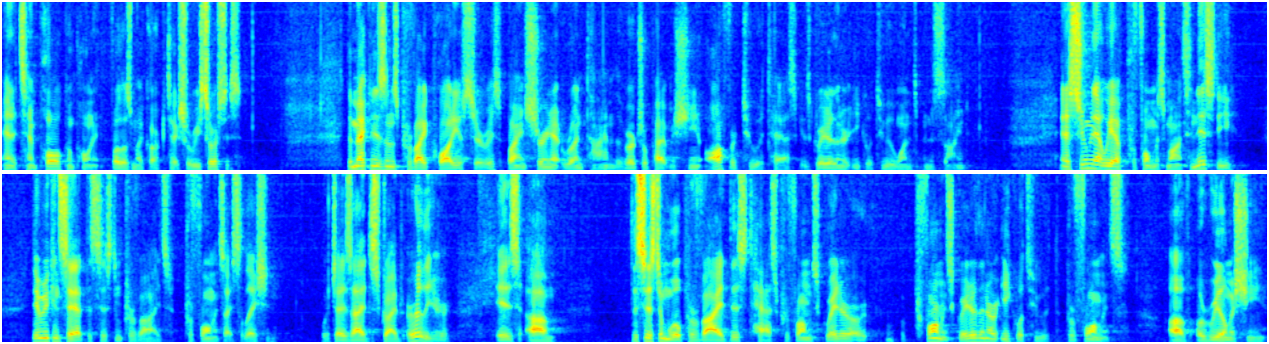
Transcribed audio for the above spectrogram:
and a temporal component for those microarchitectural resources. The mechanisms provide quality of service by ensuring at runtime the virtual private machine offered to a task is greater than or equal to the one that's been assigned. And assuming that we have performance monotonicity, then we can say that the system provides performance isolation, which as I described earlier, is um, the system will provide this task performance greater, or, performance greater than or equal to the performance of a real machine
